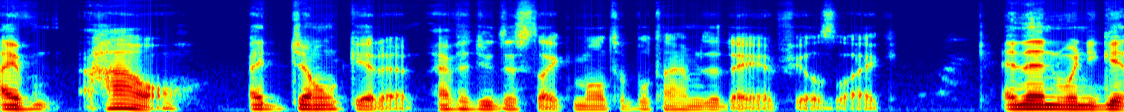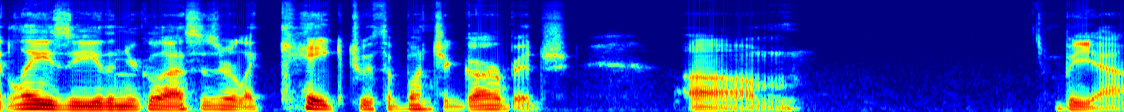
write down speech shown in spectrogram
I've how? I don't get it. I have to do this like multiple times a day, it feels like. And then when you get lazy, then your glasses are like caked with a bunch of garbage. Um but yeah.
